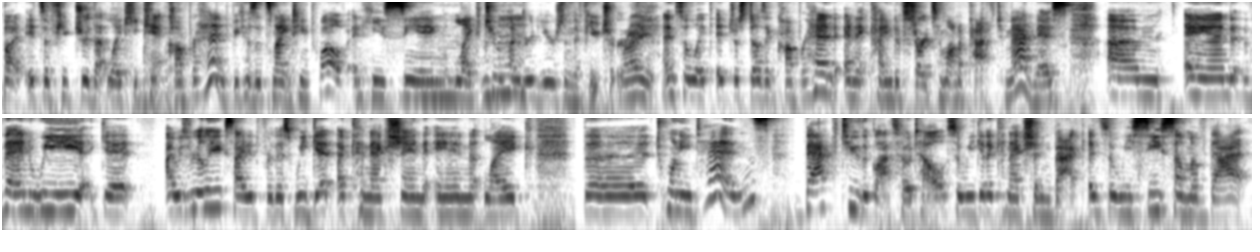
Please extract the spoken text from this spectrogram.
but it's a future that like he can't comprehend because it's 1912 and he's seeing like 200 years in the future Right. and so like it just doesn't comprehend and it kind of starts him on a path to madness um, and then we get I was really excited for this. We get a connection in like the 2010s back to the Glass Hotel. So we get a connection back. And so we see some of that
